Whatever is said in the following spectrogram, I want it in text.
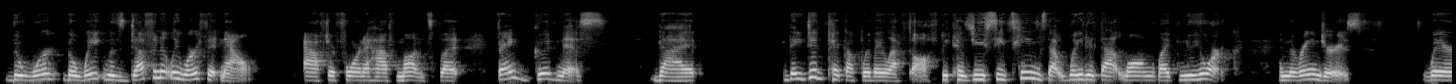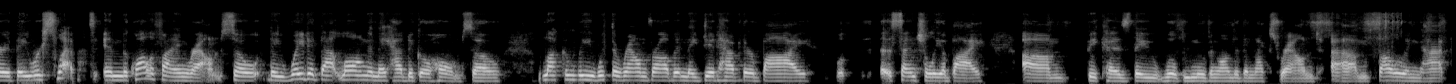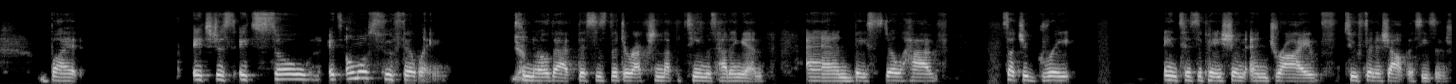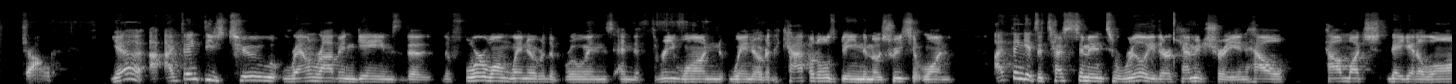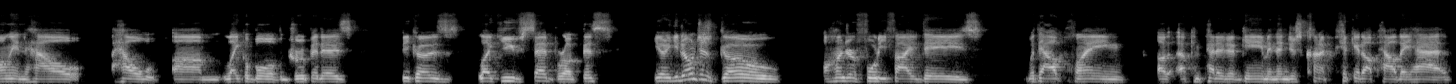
the work the wait was definitely worth it now after four and a half months. But thank goodness that they did pick up where they left off because you see teams that waited that long, like New York and the Rangers, where they were swept in the qualifying round. So they waited that long and they had to go home. So luckily, with the round robin, they did have their bye, essentially a bye, um, because they will be moving on to the next round um, following that. But it's just, it's so, it's almost fulfilling yeah. to know that this is the direction that the team is heading in. And they still have such a great anticipation and drive to finish out the season strong. Yeah, I think these two round robin games, the the 4 1 win over the Bruins and the 3 1 win over the Capitals being the most recent one, I think it's a testament to really their chemistry and how how much they get along and how how um, likable of a group it is. Because like you've said, Brooke, this you know you don't just go 145 days without playing a, a competitive game and then just kind of pick it up how they have.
